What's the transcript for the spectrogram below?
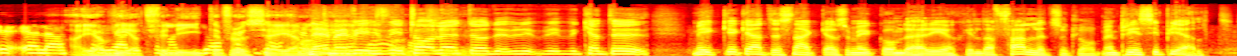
Eh, Eller att Ja, jag säga vet liksom för att lite för att säga någonting. Nej, men vi, vi talar inte, vi, vi, kan inte, Micke kan inte snacka så mycket om det här enskilda fallet såklart, men principiellt.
